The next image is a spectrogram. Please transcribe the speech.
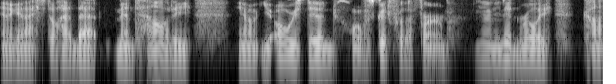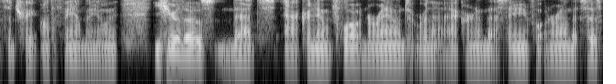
And again, I still had that mentality, you know, you always did what was good for the firm. You know, you didn't really concentrate on the family. You, know, you hear those that acronym floating around, or that acronym, that saying floating around that says,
